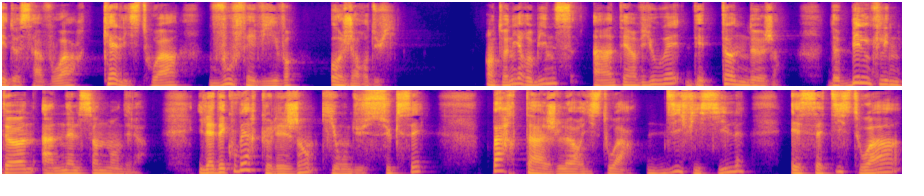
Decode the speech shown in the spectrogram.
est de savoir quelle histoire vous fait vivre aujourd'hui. Anthony Robbins a interviewé des tonnes de gens, de Bill Clinton à Nelson Mandela. Il a découvert que les gens qui ont du succès partagent leur histoire difficile et cette histoire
